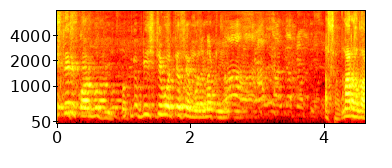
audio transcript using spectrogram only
স্ত্রী কর্ম কি? ওকে বৃষ্টি পড়তেছে মনে নাকি? আচ্ছা মার হবা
